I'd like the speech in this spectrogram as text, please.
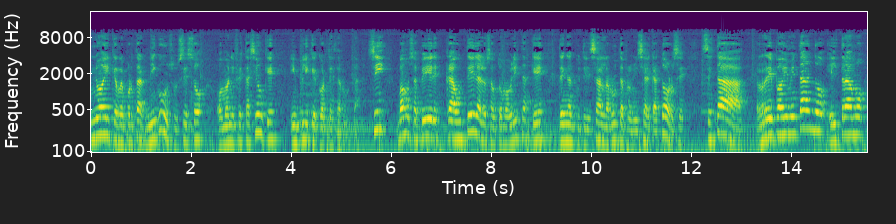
no hay que reportar ningún suceso o manifestación que implique cortes de ruta. Sí, vamos a pedir cautela a los automovilistas que tengan que utilizar la ruta provincial 14 se está repavimentando el tramo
